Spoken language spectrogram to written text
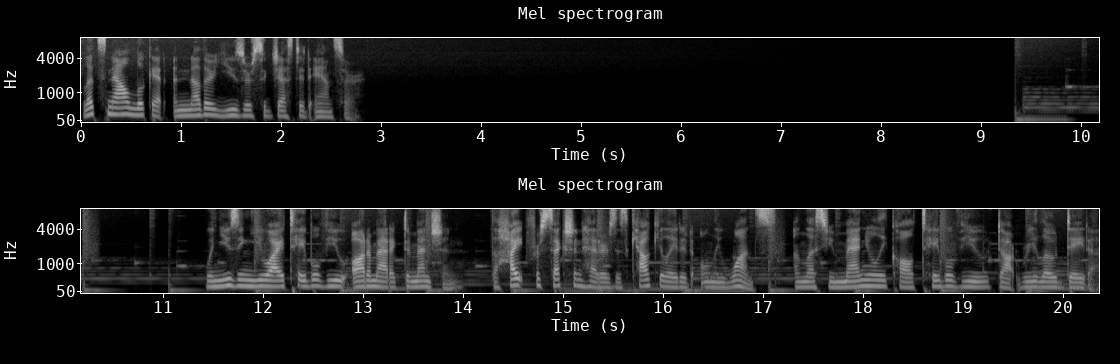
Let's now look at another user-suggested answer. When using UI Table View Automatic Dimension, the height for section headers is calculated only once unless you manually call tableview.reloadData.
